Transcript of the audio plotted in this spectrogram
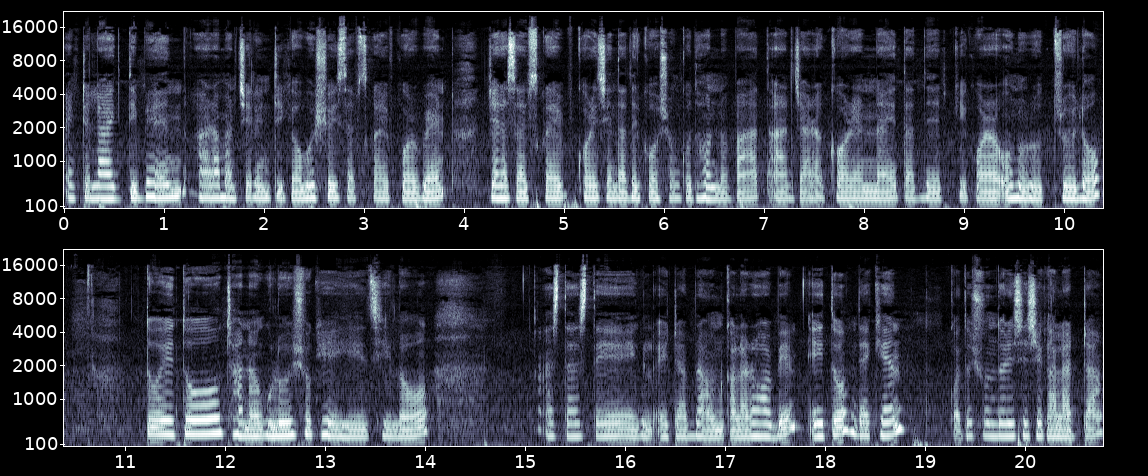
একটা লাইক দিবেন আর আমার চ্যানেলটিকে অবশ্যই সাবস্ক্রাইব করবেন। যারা সাবস্ক্রাইব করেছেন, তাদেরকে অসংখ্য ধন্যবাদ। আর যারা করেন নাই, তাদেরকে করার অনুরোধ রইল। তো এই তো ছানাগুলো শুকিয়ে গিয়েছিল। আস্তে আস্তে এগুলো, এটা ব্রাউন কালার হবে। এই তো দেখেন কত সুন্দর এসেছে কালারটা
